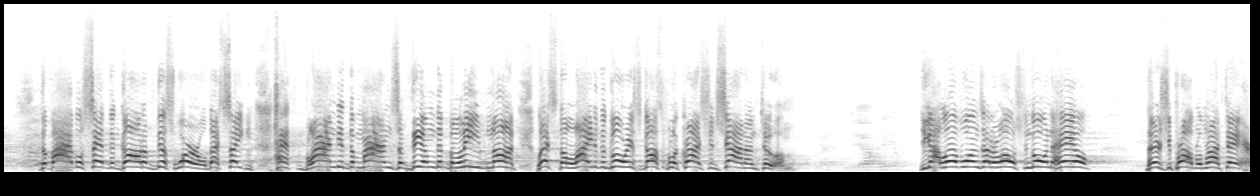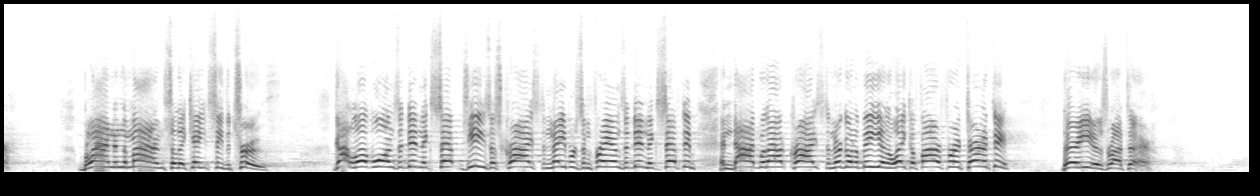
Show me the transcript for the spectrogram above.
The Bible said, The God of this world, that Satan, hath blinded the minds of them that believe not, lest the light of the glorious gospel of Christ should shine unto them. You got loved ones that are lost and going to hell? There's your problem right there. Blinding the minds so they can't see the truth got loved ones that didn't accept Jesus Christ, and neighbors and friends that didn't accept Him and died without Christ, and they're going to be in the lake of fire for eternity. There He is right there.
